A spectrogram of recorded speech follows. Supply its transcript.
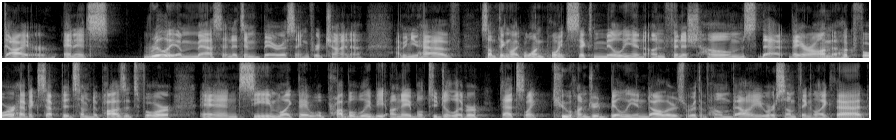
dire, and it's really a mess and it's embarrassing for China. I mean, you have something like 1.6 million unfinished homes that they are on the hook for, have accepted some deposits for, and seem like they will probably be unable to deliver. That's like $200 billion worth of home value or something like that.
